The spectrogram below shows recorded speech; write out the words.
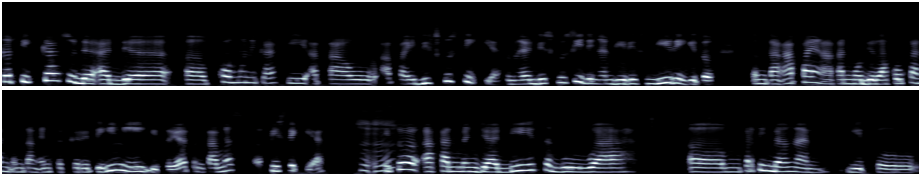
ketika sudah ada uh, komunikasi atau apa ya diskusi ya sebenarnya diskusi dengan diri sendiri gitu tentang apa yang akan mau dilakukan tentang insecurity ini gitu ya terutama fisik ya Mm-mm. itu akan menjadi sebuah em, pertimbangan gitu.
